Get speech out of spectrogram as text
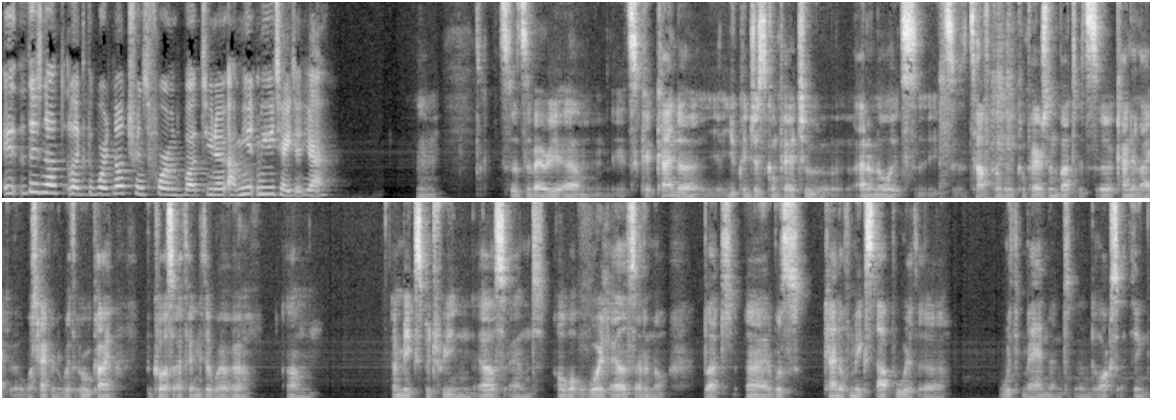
it, there's not like the word not transformed, but you know, uh, mut- mutated. Yeah. So it's a very, um, it's kind of, you can just compare to, I don't know, it's it's a tough comparison, but it's uh, kind of like what happened with Uruk-hai, because I think there were a, um, a mix between elves and, or what were it elves? I don't know, but uh, it was kind of mixed up with, uh, with men and, and orcs, I think.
